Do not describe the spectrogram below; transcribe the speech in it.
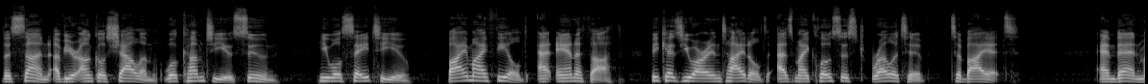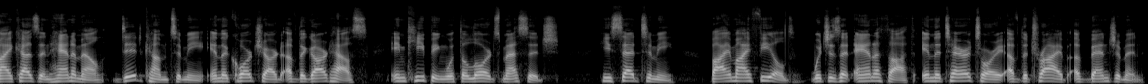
the son of your uncle Shallum, will come to you soon. He will say to you, Buy my field at Anathoth, because you are entitled, as my closest relative, to buy it. And then my cousin Hanamel did come to me in the courtyard of the guardhouse, in keeping with the Lord's message. He said to me, Buy my field, which is at Anathoth, in the territory of the tribe of Benjamin.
